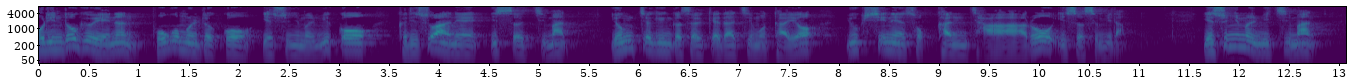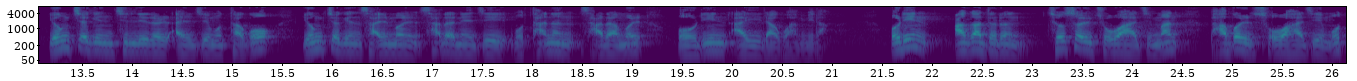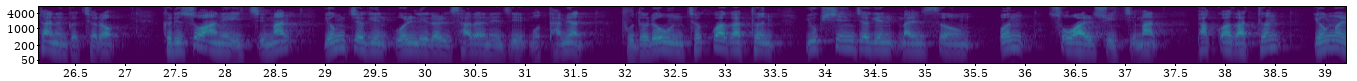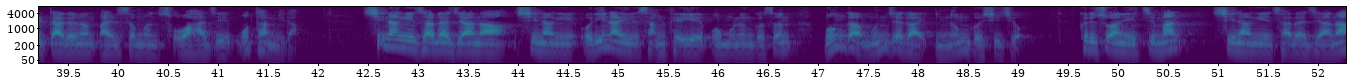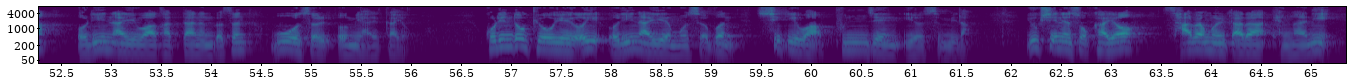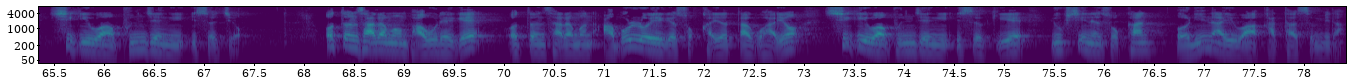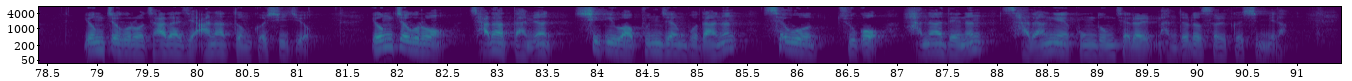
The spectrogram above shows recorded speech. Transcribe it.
고린도 교회는 복음을 듣고 예수님을 믿고 그리스도 안에 있었지만 영적인 것을 깨닫지 못하여 육신에 속한 자로 있었습니다. 예수님을 믿지만 영적인 진리를 알지 못하고 영적인 삶을 살아내지 못하는 사람을 어린 아이라고 합니다. 어린 아가들은 젖을 좋아하지만 밥을 소화하지 못하는 것처럼 그리스도 안에 있지만 영적인 원리를 살아내지 못하면 부드러운 젖과 같은 육신적인 말씀은 소화할 수 있지만 밥과 같은 영을 따르는 말씀은 소화하지 못합니다. 신앙이 자라지 않아 신앙이 어린아이 상태에 머무는 것은 뭔가 문제가 있는 것이죠. 그리스도 안에 있지만 신앙이 자라지 않아 어린아이와 같다는 것은 무엇을 의미할까요? 고린도 교회의 어린아이의 모습은 시기와 분쟁이었습니다. 육신에 속하여 사람을 따라 행하니 시기와 분쟁이 있었죠. 어떤 사람은 바울에게 어떤 사람은 아볼로에게 속하였다고 하여 시기와 분쟁이 있었기에 육신에 속한 어린아이와 같았습니다. 영적으로 자라지 않았던 것이지요. 영적으로 자랐다면 시기와 분쟁보다는 세워 주고 하나 되는 사랑의 공동체를 만들었을 것입니다.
